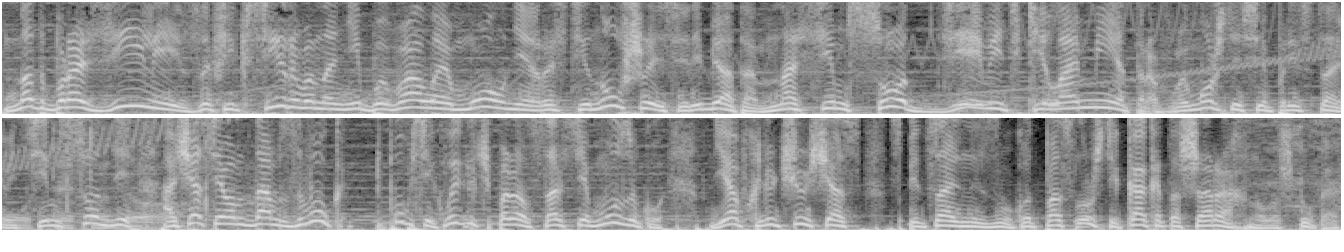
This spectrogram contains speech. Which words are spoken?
Над Бразилией зафиксирована небывалая молния, растянувшаяся, ребята, на 709 километров. Вы можете себе представить? 709. А сейчас я вам дам звук. Пупсик, выключи, пожалуйста, совсем музыку. Я включу сейчас специальный звук. Вот послушайте, как это шарахнула штука.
